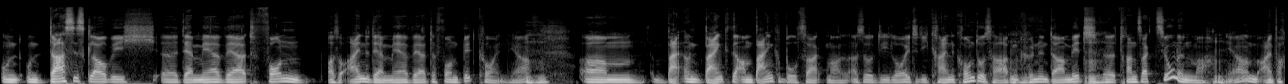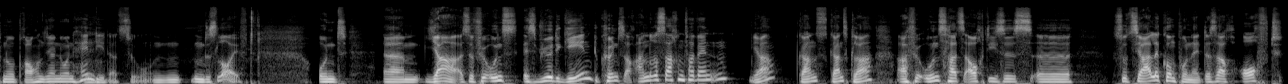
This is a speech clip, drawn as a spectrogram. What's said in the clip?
und, und das ist, glaube ich, äh, der Mehrwert von, also eine der Mehrwerte von Bitcoin. Ja? Mhm. Ähm, und Bank the Unbankable, sag mal. Also die Leute, die keine Kontos haben, mhm. können damit mhm. äh, Transaktionen machen. Ja? Einfach nur brauchen sie ja nur ein Handy mhm. dazu und, und es läuft. Und ähm, ja, also für uns, es würde gehen, du könntest auch andere Sachen verwenden, ja, ganz, ganz klar. Aber für uns hat es auch dieses äh, soziale Komponent, das auch oft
